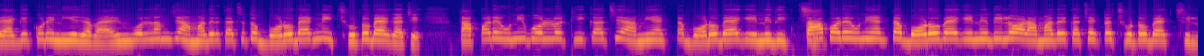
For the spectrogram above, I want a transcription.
ব্যাগে করে নিয়ে যাবে। আমি বললাম যে, আমাদের কাছে তো বড় ব্যাগ নেই, ছোট ব্যাগ আছে। তারপরে উনি বলল, ঠিক আছে, আমি একটা বড় ব্যাগ এনে দিচ্ছি। তারপরে উনি একটা বড় ব্যাগ এনে দিল আর আমাদের কাছে একটা ছোট ব্যাগ ছিল।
